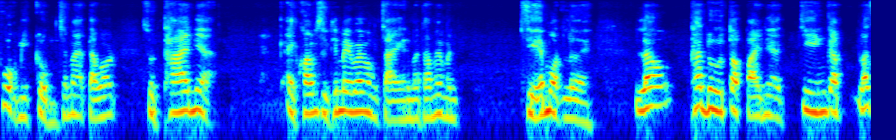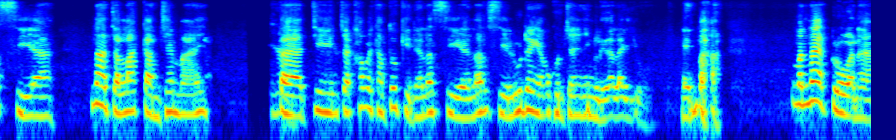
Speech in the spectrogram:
พวกมีกลุ่มใช่ไหมแต่ว่าสุดท้ายเนี่ยไอความรู้สึกที่ไม่ไว้วางใจเนี่ยมันทำให้มันเสียหมดเลย แล้วถ้าดูต่อไปเนี่ย จีนกับรัสเซียน่าจะรักกันใช่ไหมแต่จีนจะเข้าไปทำธุรกิจในรัสเซียแล้วรัสเซียรู้ได้ไงว่าคุณจะยังเหลืออะไรอยู่ เห็นปะมันน่ากลัวนะ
